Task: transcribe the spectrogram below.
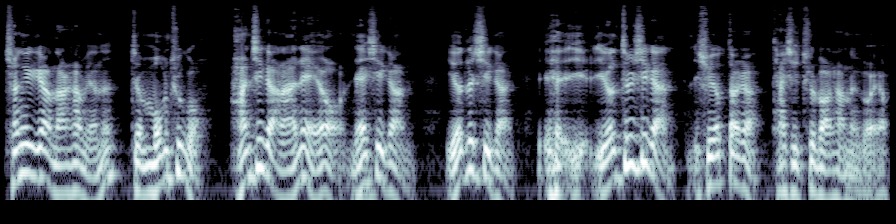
정기가 나가면은 좀 멈추고 한 시간 안에요. 네 시간, 여덟 시간, 열두 시간 쉬었다가 다시 출발하는 거예요.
